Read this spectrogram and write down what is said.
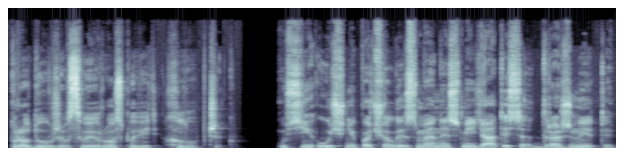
Продовжив свою розповідь хлопчик. Усі учні почали з мене сміятися, дражнити.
